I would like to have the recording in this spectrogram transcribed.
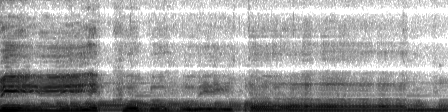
বৃক্ষ গো হইতাম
